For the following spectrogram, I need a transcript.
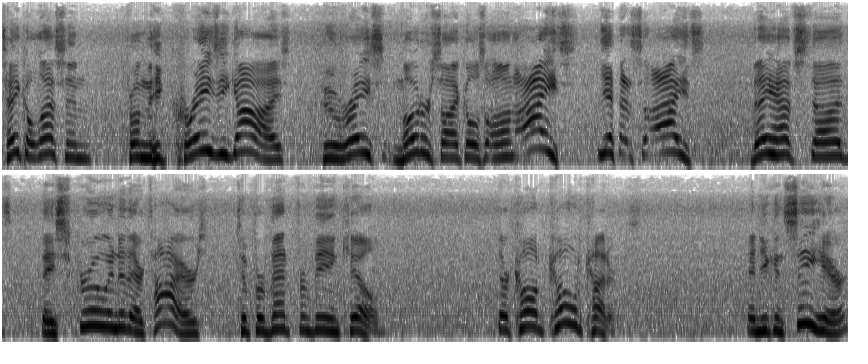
take a lesson from the crazy guys who race motorcycles on ice. Yes, ice. They have studs they screw into their tires to prevent from being killed. They're called Kold Kutters. And you can see here,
